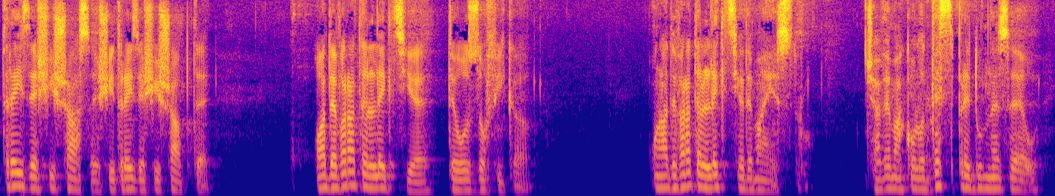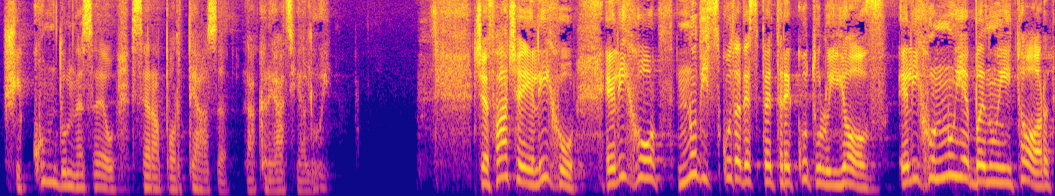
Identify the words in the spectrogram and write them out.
36 și 37, o adevărată lecție teozofică, o adevărată lecție de maestru. Ce avem acolo despre Dumnezeu și cum Dumnezeu se raportează la creația Lui. Ce face Elihu? Elihu nu discută despre trecutul lui Iov. Elihu nu e bănuitor.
